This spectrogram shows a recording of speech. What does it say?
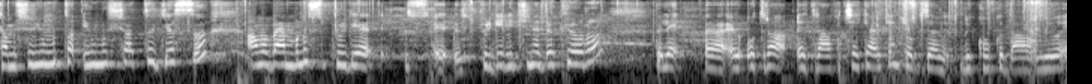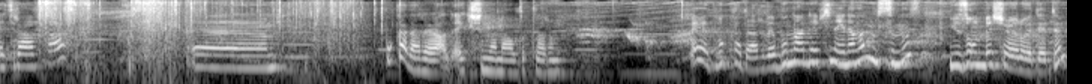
çamaşır yumurta, yumuşatıcısı ama ben bunu süpürge e, süpürgenin içine döküyorum. Böyle e, otura, etrafı çekerken çok güzel bir koku dağılıyor etrafa. Ee, bu kadar herhalde Action'dan aldıklarım. Evet bu kadar ve bunların hepsine inanır mısınız? 115 euro ödedim.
